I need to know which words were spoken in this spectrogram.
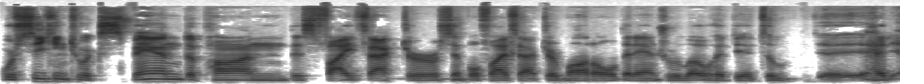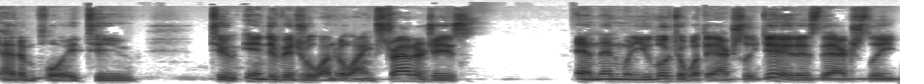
we're seeking to expand upon this five factor or simple five factor model that Andrew Lo had, did to, uh, had, had employed to, to individual underlying strategies. And then when you looked at what they actually did, is they actually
